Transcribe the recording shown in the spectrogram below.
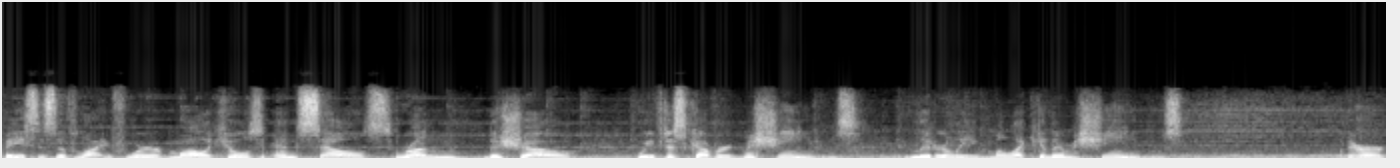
basis of life, where molecules and cells run the show, we've discovered machines. literally molecular machines. There are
